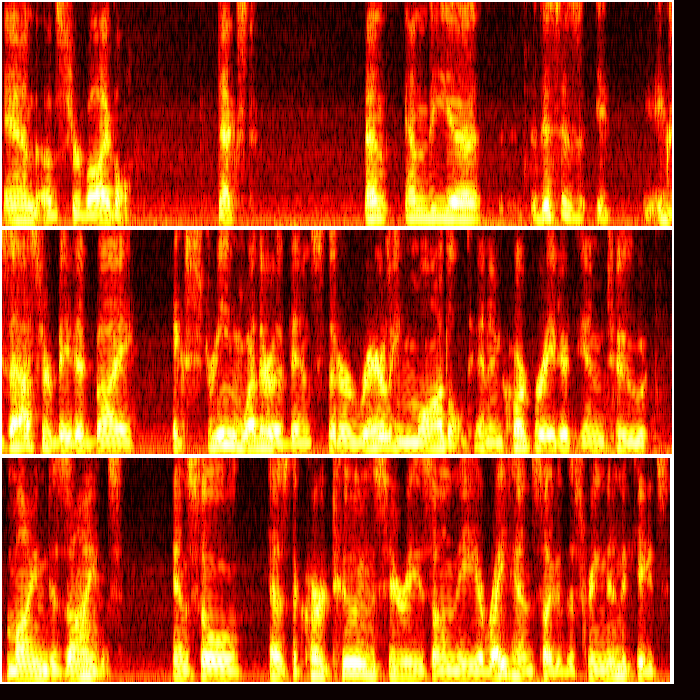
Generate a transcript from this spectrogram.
and of survival. Next, and and the uh, this is exacerbated by extreme weather events that are rarely modeled and incorporated into mine designs. And so, as the cartoon series on the right hand side of the screen indicates,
